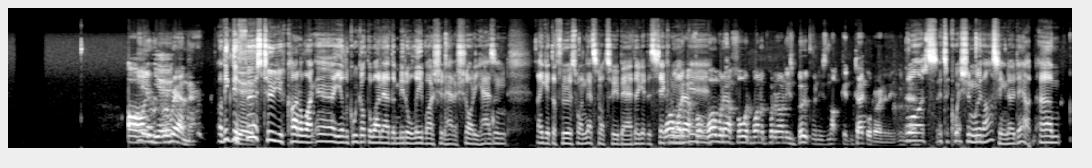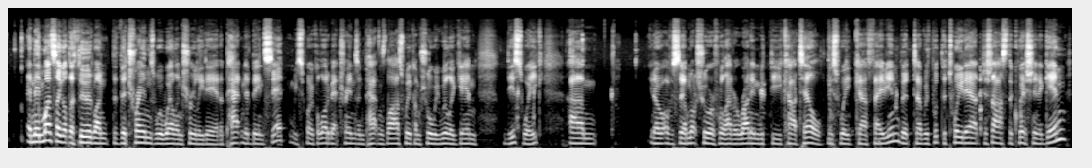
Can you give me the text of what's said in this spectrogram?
Oh, yeah, yeah. around that. I think the Yeah. first two, you're kind of like, eh, yeah, look, we got the one out of the middle. Levi should have had a shot. He hasn't. They get the first one. That's not too bad. They get the second Why would, one. our, yeah. why would our forward want to put it on his boot when he's not getting tackled or anything? You know? Well, it's it's a question worth asking, no doubt. Um, and then once they got the third one, the, the trends were well and truly there. The pattern had been set. We spoke a lot about trends and patterns last week. I'm sure we will again this week. Um, you know, obviously, I'm not sure if we'll have a run in with the cartel this week, uh, Fabian, but uh, we've put the tweet out. Just ask the question again.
